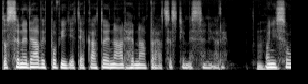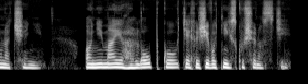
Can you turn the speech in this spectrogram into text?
to se nedá vypovědět, jaká to je nádherná práce s těmi seniory. Mhm. Oni jsou nadšení. Oni mají hloubku těch životních zkušeností.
